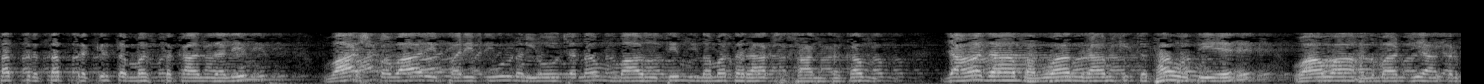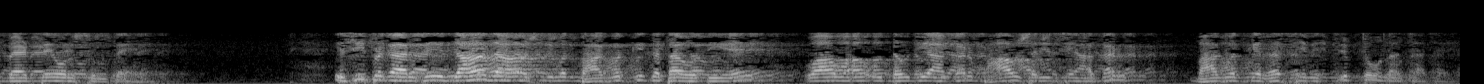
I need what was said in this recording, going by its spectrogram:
तत्र तत्र कृत मस्तकांजलि वाष्पवारी परिपूर्ण लोचनम मारुतिम नमत राक्षसांतकम जहाँ जहाँ भगवान राम की कथा होती है, वहाँ वहाँ हनुमान जी आकर बैठते हैं और सुनते हैं। इसी प्रकार से जहाँ जहाँ श्रीमद भागवत की कथा होती है, वहाँ वहाँ उद्धव जी आकर भाव शरीर से आकर भागवत के रस से भी तृप्त होना चाहते हैं।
